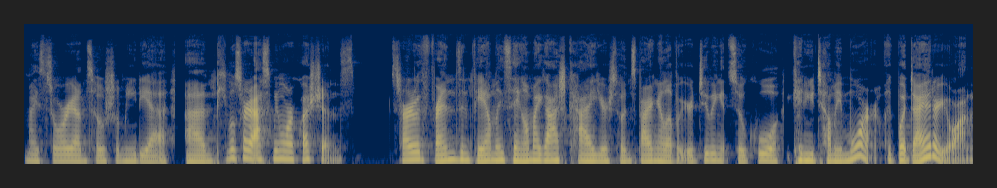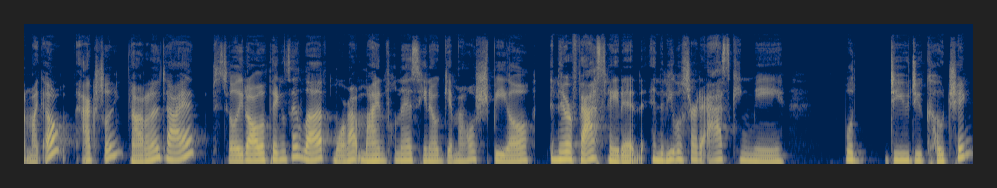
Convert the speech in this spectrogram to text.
my story on social media, um, people started asking me more questions started with friends and family saying, Oh my gosh, Kiah, you're so inspiring. I love what you're doing. It's so cool. Can you tell me more? Like, what diet are you on? I'm like, Oh, actually, not on a diet. Still eat all the things I love, more about mindfulness, you know, give my whole spiel. And they were fascinated. And the people started asking me, Well, do you do coaching?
